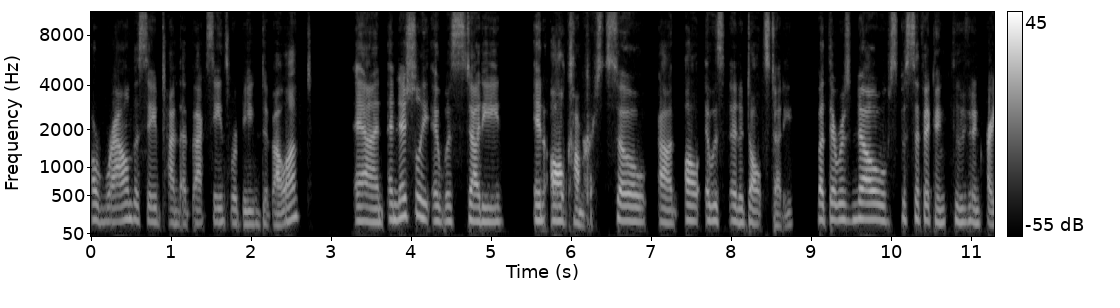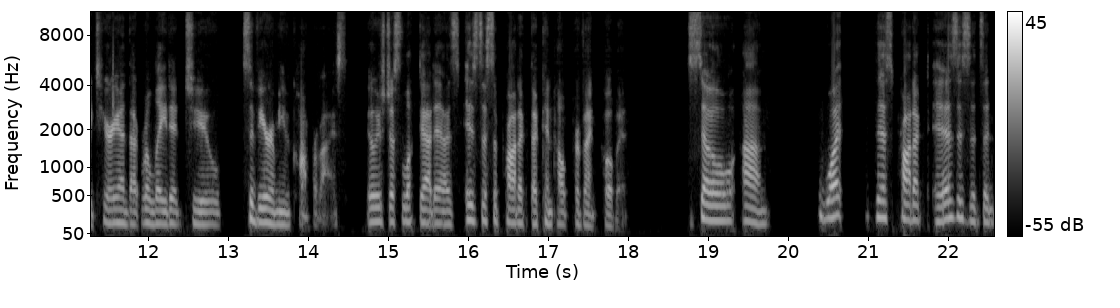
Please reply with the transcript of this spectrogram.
around the same time that vaccines were being developed. And initially, it was studied in all comers. So uh, all, it was an adult study, but there was no specific inclusion criteria that related to severe immune compromise. It was just looked at as is this a product that can help prevent COVID? So, um, what this product is, is it's an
